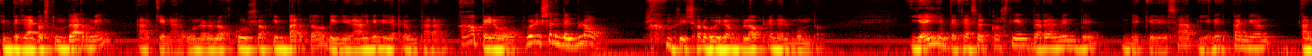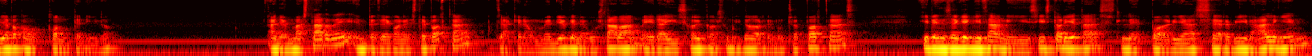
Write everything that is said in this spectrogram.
empecé a acostumbrarme a que en algunos de los cursos que imparto viniera alguien y le preguntaran, ah, pero tú eres el del blog, como si solo hubiera un blog en el mundo. Y ahí empecé a ser consciente realmente de que de SAP y en español había poco contenido. Años más tarde empecé con este podcast, ya que era un medio que me gustaba, era y soy consumidor de muchos podcasts, y pensé que quizá mis historietas les podrían servir a alguien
